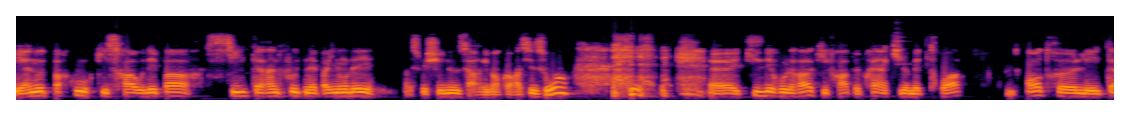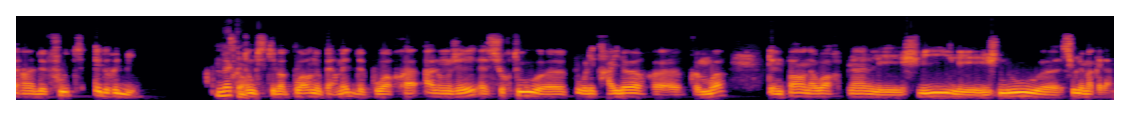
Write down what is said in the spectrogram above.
et un autre parcours qui sera au départ, si le terrain de foot n'est pas inondé, parce que chez nous ça arrive encore assez souvent, euh, qui se déroulera, qui fera à peu près un kilomètre 3 entre les terrains de foot et de rugby. Donc, ce qui va pouvoir nous permettre de pouvoir allonger, et surtout euh, pour les trailers euh, comme moi, de ne pas en avoir plein les chevilles, les genoux euh, sous le macadam,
